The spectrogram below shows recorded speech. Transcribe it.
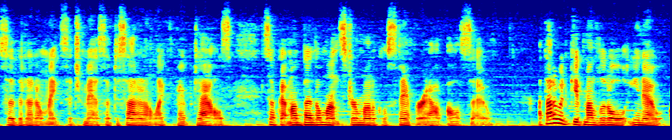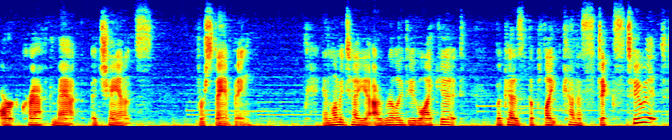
so that I don't make such a mess. I've decided I don't like the paper towels. So I've got my Bundle Monster Monocle Stamper out also. I thought I would give my little, you know, art craft mat a chance for stamping. And let me tell you, I really do like it because the plate kind of sticks to it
